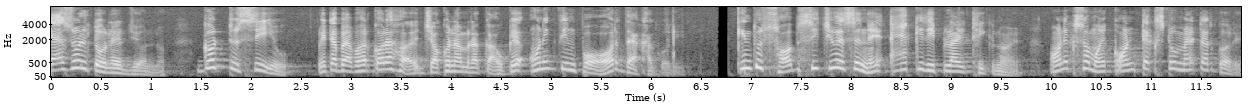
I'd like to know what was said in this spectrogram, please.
ক্যাজুয়াল টোনের জন্য। গুড টু সি ইউ এটা ব্যবহার করা হয় যখন আমরা কাউকে অনেক দিন পর দেখা করি। কিন্তু সব সিচুয়েশনে একই রিপ্লাই ঠিক নয়। অনেক সময় কনটেক্সটও ম্যাটার করে।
